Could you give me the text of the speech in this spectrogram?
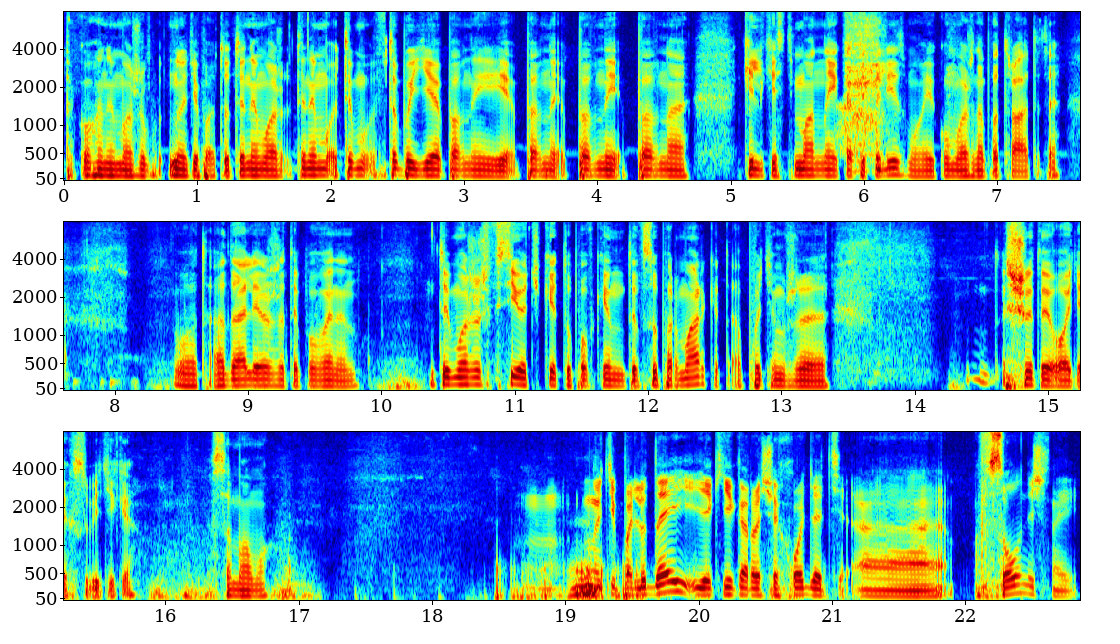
Такого не може бути. Ну, типу, то ти не можеш. Ти не ти, в тебе є певний, певний, певний, певна кількість мани капіталізму, яку можна потратити. От, а далі вже ти повинен. Ти можеш всі очки тупо вкинути в супермаркет, а потім вже шити одяг собі тільки самому. Ну, типа, людей, які, коротше, ходять е, в сонячний.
